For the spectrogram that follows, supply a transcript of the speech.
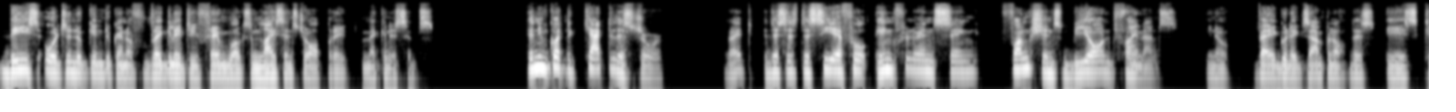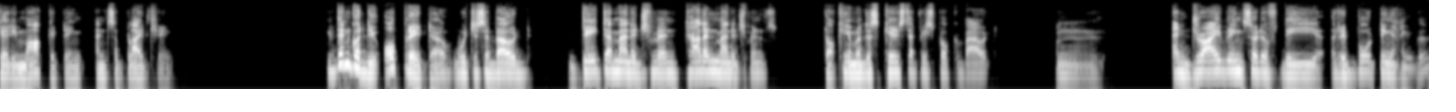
These also look into kind of regulatory frameworks and license to operate mechanisms. Then you've got the catalyst role, right? This is the CFO influencing functions beyond finance. You know, very good example of this is clearly marketing and supply chain. You've then got the operator, which is about data management, talent management, talking about the skills that we spoke about, um, and driving sort of the reporting angle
